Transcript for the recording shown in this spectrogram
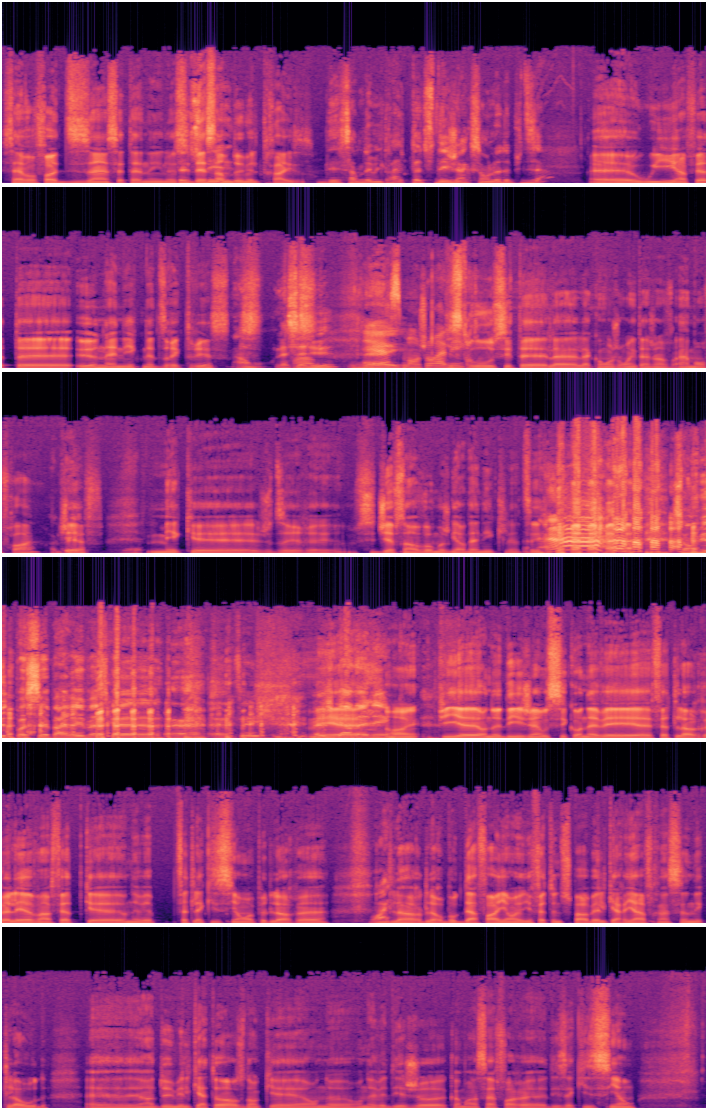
Ça va faire 10 ans cette année. C'est T'as-tu décembre des- 2013. Décembre 2013. As-tu des gens qui sont là depuis 10 ans? Euh, oui, en fait, euh, une, Annick, notre directrice, Bon, la salue. Yes, Hey. bonjour qui Annie. se trouve aussi la, la conjointe à, Jean- à mon frère. Jeff. Jeff. Mais que, je veux dire, euh, si Jeff s'en va, moi, je garde Annick. Là, sais. Ils sont mieux de pas se séparer parce que. hein, mais je garde euh, Annick. ouais. Puis euh, on a des gens aussi qu'on avait fait leur relève, en fait, qu'on avait fait l'acquisition un peu de leur, euh, Ouais. de leur, de leur boucle d'affaires. Ils ont, ils ont fait une super belle carrière, Francine et Claude, euh, en 2014. Donc, euh, on, a- on avait déjà commencé à faire euh, des acquisitions.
